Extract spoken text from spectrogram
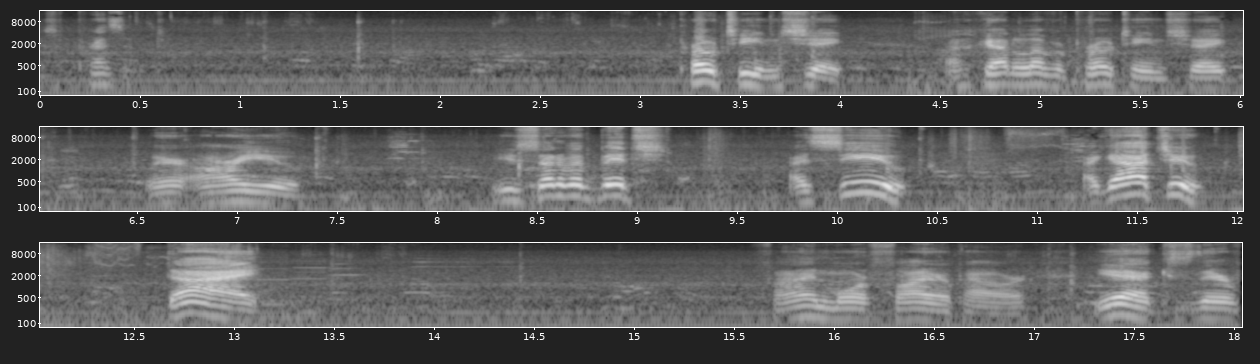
It's a present. Protein shake. I've gotta love a protein shake. Where are you? You son of a bitch! I see you! I got you! Die! Find more firepower. Yeah, because they're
